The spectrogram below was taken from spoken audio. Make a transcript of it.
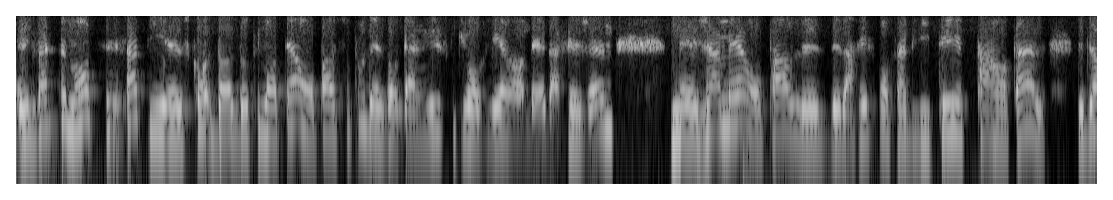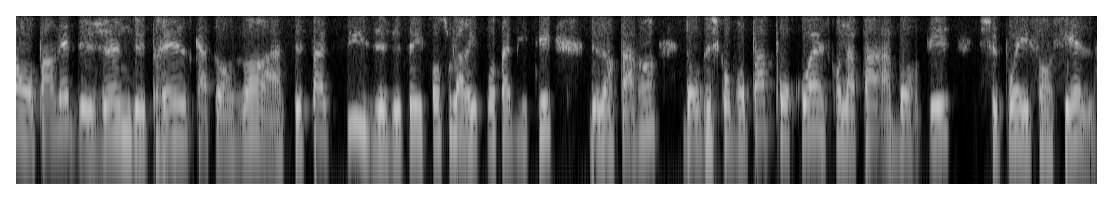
Exactement, c'est ça. Puis dans le documentaire, on parle surtout des organismes qui vont venir en aide à ces jeunes mais jamais on parle de la responsabilité parentale. C'est-à-dire, on parlait de jeunes de 13, 14 ans. À ce stade-ci, ils sont sous la responsabilité de leurs parents. Donc, je comprends pas pourquoi est-ce qu'on n'a pas abordé ce point essentiel.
